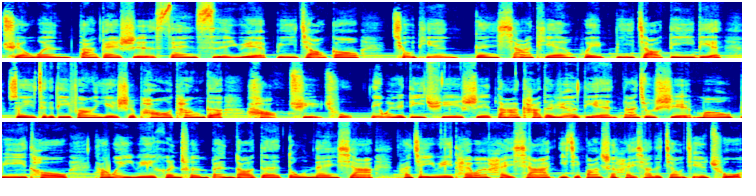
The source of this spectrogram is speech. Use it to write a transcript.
泉温大概是三四月比较高，秋天跟夏天会比较低一点，所以这个地方也是泡汤的好去处。另外一个地区是打卡的热点，那就是猫鼻头。它位于恒春半岛的东南峡，它介于台湾海峡以及巴士海峡的交界处，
